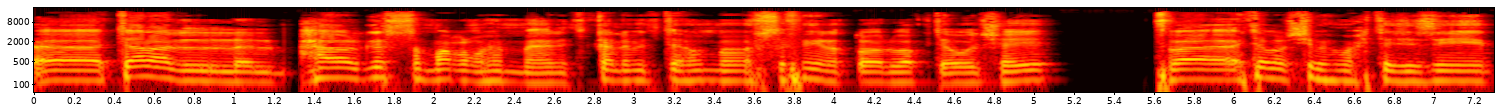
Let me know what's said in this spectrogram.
آه ترى ال- المحاور القصة مرة مهمة يعني. تتكلم أنت هم في سفينه طول الوقت أول شيء. فيعتبر شبه محتجزين.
